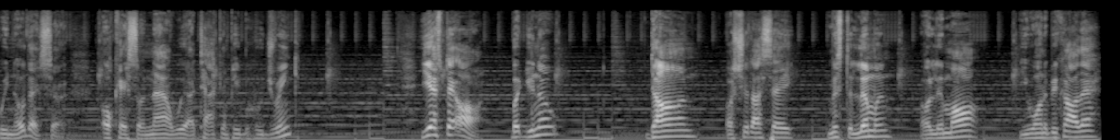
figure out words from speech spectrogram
We know that, sir. Okay, so now we're attacking people who drink? Yes, they are. But you know, Don, or should I say, Mr. Lemon or Lemon, you want to be called that?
